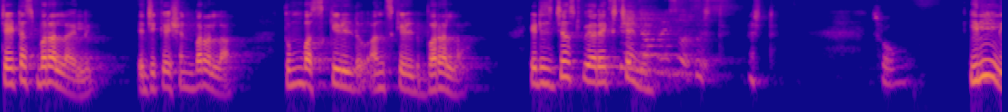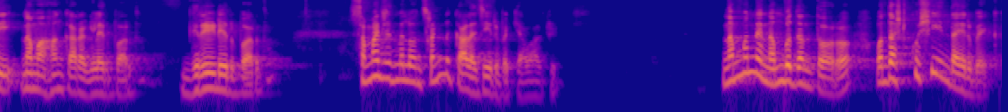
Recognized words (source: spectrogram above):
ಸ್ಟೇಟಸ್ ಬರಲ್ಲ ಇಲ್ಲಿ ಎಜುಕೇಷನ್ ಬರಲ್ಲ ತುಂಬ ಸ್ಕಿಲ್ಡ್ ಅನ್ಸ್ಕಿಲ್ಡ್ ಬರಲ್ಲ. It is just we are exchange ಅಷ್ಟೆ ಸೊ ಇಲ್ಲಿ ನಮ್ಮ ಅಹಂಕಾರಗಳಿರಬಾರ್ದು ಗ್ರೀಡ್ ಇರಬಾರ್ದು. ಸಮಾಜದ ಮೇಲೆ ಒಂದು ಸಣ್ಣ ಕಾಳಜಿ ಇರಬೇಕು ಯಾವಾಗಲೂ. ನಮ್ಮನ್ನೇ ನಂಬದಂಥವ್ರು ಒಂದಷ್ಟು ಖುಷಿಯಿಂದ ಇರಬೇಕು.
